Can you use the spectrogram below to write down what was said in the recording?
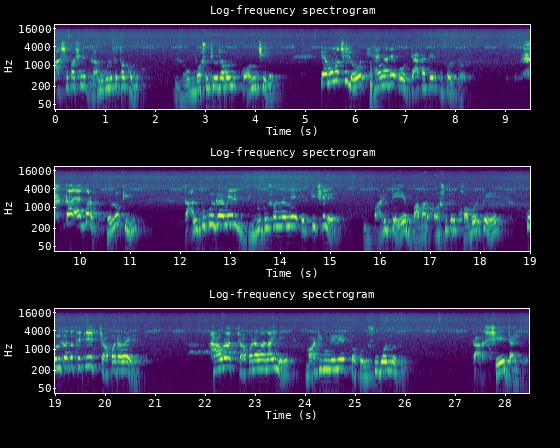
আশেপাশের গ্রামগুলোতে তখন লোক বসতিও যেমন কম ছিল, তেমনও ছিল ঠ্যাঙারে ও ডাকাতের উপদ্রব। তা একবার হলো কি তালপুকুর গ্রামের বিভূভূষণ নামে একটি ছেলে বাড়িতে বাবার অসুখের খবর পেয়ে কলকাতা থেকে চাপাডাঙ্গায় এলো। হাওড়া চাপাডাঙ্গা লাইনে মাটির রেলে তখন সুবর্ণ তা সে যাই হোক।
